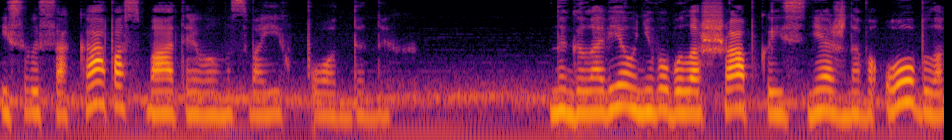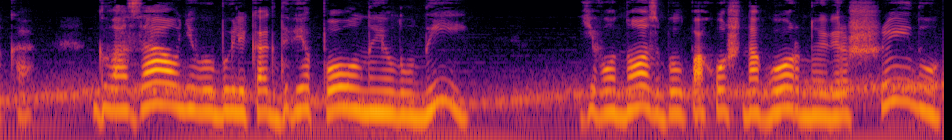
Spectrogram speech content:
и свысока посматривал на своих подданных. На голове у него была шапка из снежного облака, глаза у него были как две полные луны, его нос был похож на горную вершину,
